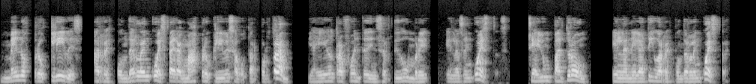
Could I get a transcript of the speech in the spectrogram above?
menos proclives a responder la encuesta eran más proclives a votar por Trump. Y ahí hay otra fuente de incertidumbre en las encuestas. Si hay un patrón en la negativa a responder la encuesta.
